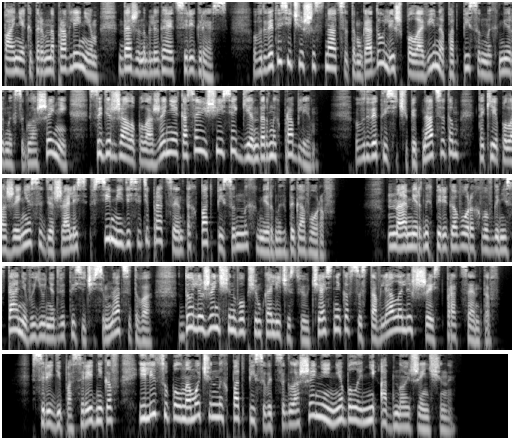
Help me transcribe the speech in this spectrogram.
По некоторым направлениям даже наблюдается регресс. В 2016 году лишь половина подписанных мирных соглашений содержала положения, касающиеся гендерных проблем. В 2015 такие положения содержались в 70% подписанных мирных договоров. На мирных переговорах в Афганистане в июне 2017-го доля женщин в общем количестве участников составляла лишь 6%. Среди посредников и лиц уполномоченных подписывать соглашение не было ни одной женщины.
